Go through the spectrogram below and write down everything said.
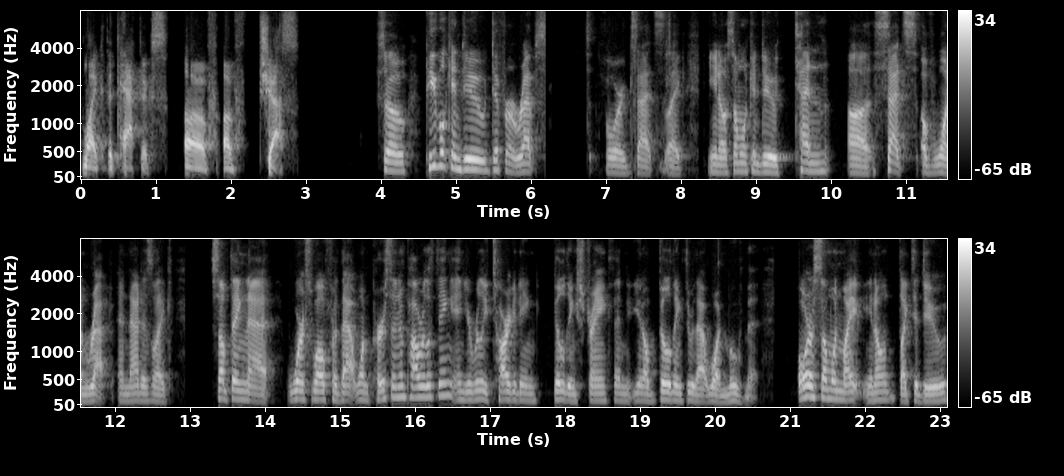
like the tactics of of chess. So people can do different reps for sets. Like, you know, someone can do 10 uh, sets of one rep, and that is like something that works well for that one person in powerlifting, and you're really targeting building strength and you know building through that one movement. Or someone might you know like to do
